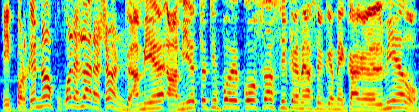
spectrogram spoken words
¿Y por qué no? ¿Cuál es la razón? Que a mí, a mí este tipo de cosas sí que me hacen que me cague del miedo.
